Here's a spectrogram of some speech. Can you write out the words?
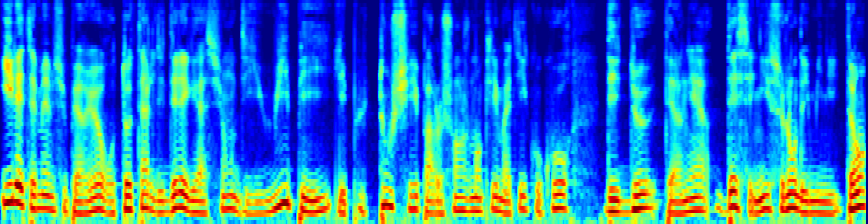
Il était même supérieur au total des délégations des huit pays les plus touchés par le changement climatique au cours des deux dernières décennies, selon des militants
